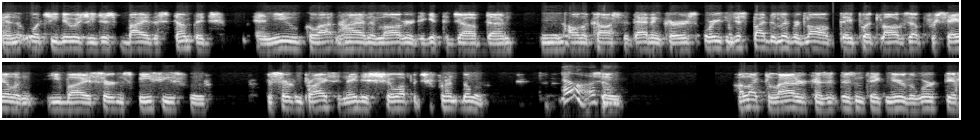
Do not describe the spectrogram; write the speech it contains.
And what you do is you just buy the stumpage and you go out and hire the logger to get the job done and all the costs that that incurs. Or you can just buy delivered log. They put logs up for sale and you buy a certain species for a certain price and they just show up at your front door. Oh, okay. So I like the latter because it doesn't take near the work if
